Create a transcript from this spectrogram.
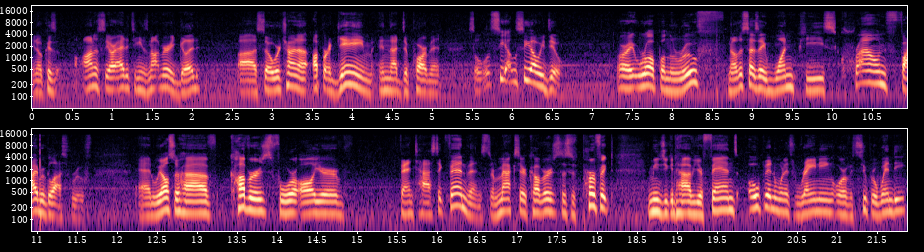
you know, because honestly, our editing is not very good. Uh, so we're trying to up our game in that department. So let's see, let's see how we do. All right, we're up on the roof. Now this has a one-piece crown fiberglass roof. And we also have covers for all your fantastic fan vents. They're MaxxAir covers. This is perfect. It means you can have your fans open when it's raining or if it's super windy.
